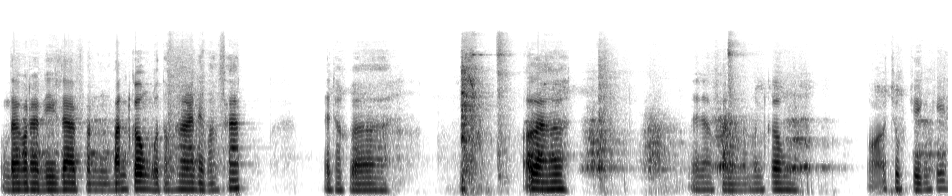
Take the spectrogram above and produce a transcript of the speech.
Chúng ta có thể đi ra phần ban công của tầng 2 để quan sát sẽ được uh, rõ ràng hơn đây là phần ban công ngõ trục chính kia.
